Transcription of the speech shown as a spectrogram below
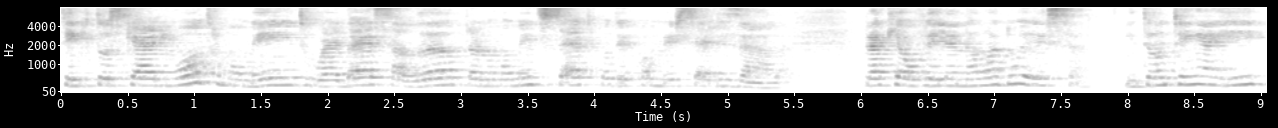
Tem que tosquear em outro momento, guardar essa lã para no momento certo poder comercializá-la, para que a ovelha não adoeça. Então tem aí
